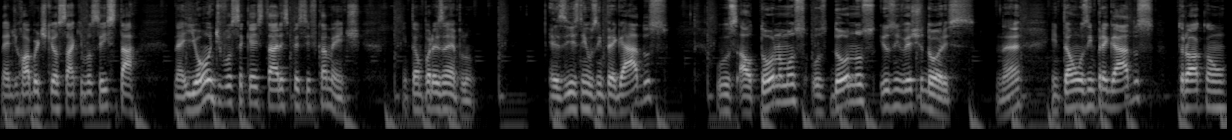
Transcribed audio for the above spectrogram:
né, de Robert Kiyosaki, você está, né? E onde você quer estar especificamente. Então, por exemplo, existem os empregados, os autônomos, os donos e os investidores, né? Então, os empregados trocam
